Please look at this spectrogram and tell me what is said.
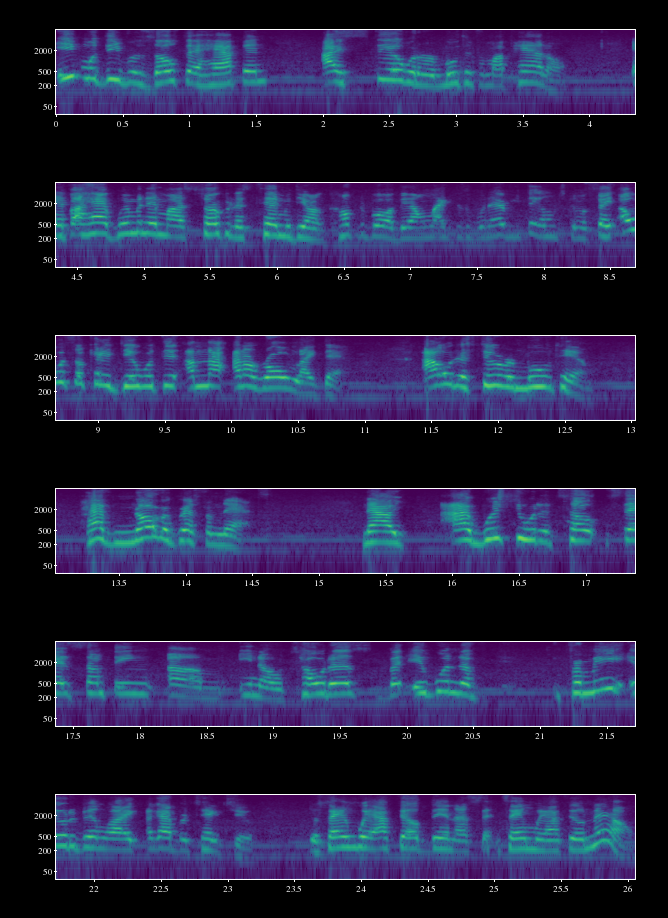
Even with the results that happened, I still would have removed it from my panel. If I had women in my circle that's telling me they're uncomfortable or they don't like this, whatever you think, I'm just gonna say, "Oh, it's okay, deal with it." I'm not. I don't roll like that. I would have still removed him. Have no regrets from that. Now I wish you would have said something, um, you know, told us, but it wouldn't have. For me, it would have been like, I gotta protect you, the same way I felt then, I same way I feel now.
